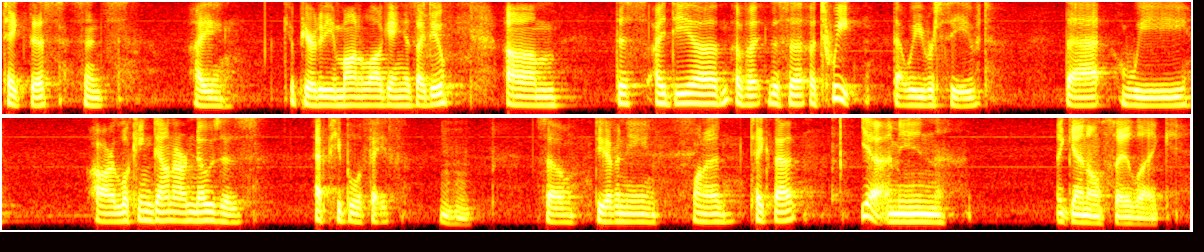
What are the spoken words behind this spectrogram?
take this since I appear to be monologuing as I do. Um, this idea of a this a, a tweet that we received that we are looking down our noses at people of faith. Mm-hmm. So, do you have any want to take that? Yeah, I mean, again, I'll say like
